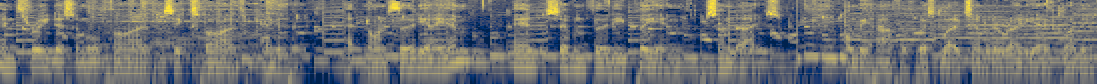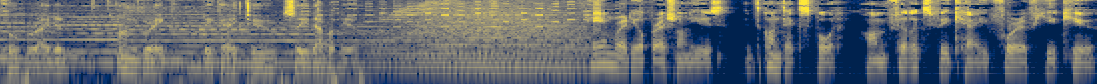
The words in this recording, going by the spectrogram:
and 3.565 MHz at 9.30am and 7.30pm Sundays. On behalf of West Lakes Amateur Radio Club Incorporated, I'm Greg, VK2CW. AM Radio Operational News. It's Contact Sport. I'm Felix VK 4FUQ.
